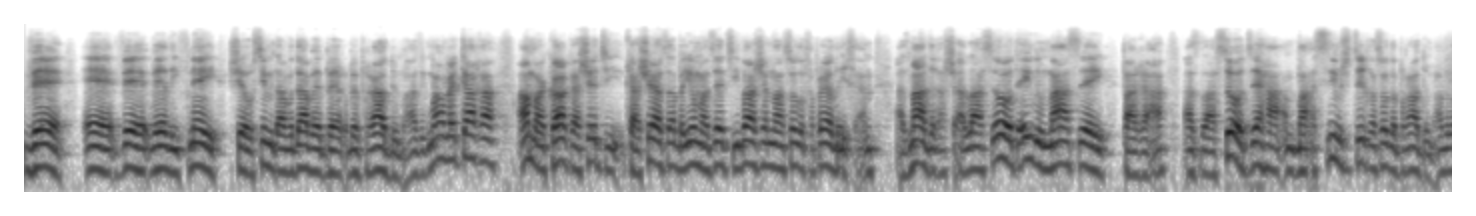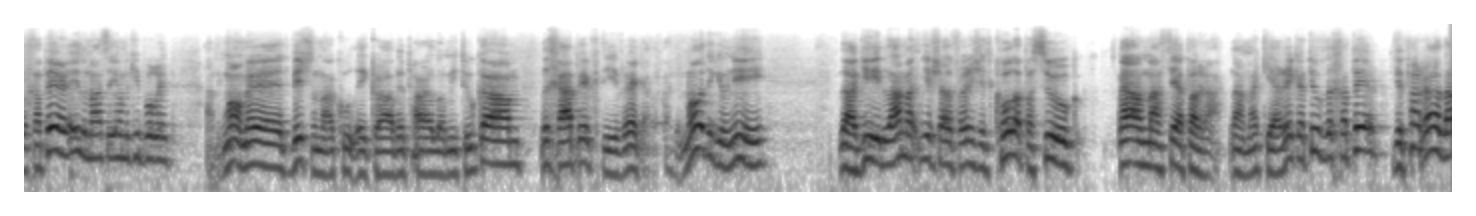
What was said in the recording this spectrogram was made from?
ו, ו, ולפני שעושים את העבודה בפרה אדומה. אז הגמרא אומרת ככה, אמר קרא כאשר, כאשר עשה ביום הזה ציווה השם לעשות לכפר עליכם, אז מה הדרשה? לעשות אילו מעשי פרה, אז לעשות זה המעשים שצריך לעשות בפרה אדומה, לכפר אילו מעשה יום הכיפורים. אז הגמרא אומרת, בשלמה כולי קרא בפרה לא מתוקם, לכפר כתיב, רגע, זה מאוד הגיוני להגיד למה אי אפשר לפרש את כל הפסוק על מעשה הפרה. למה? כי הרי כתוב לכפר, ופרה לאו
